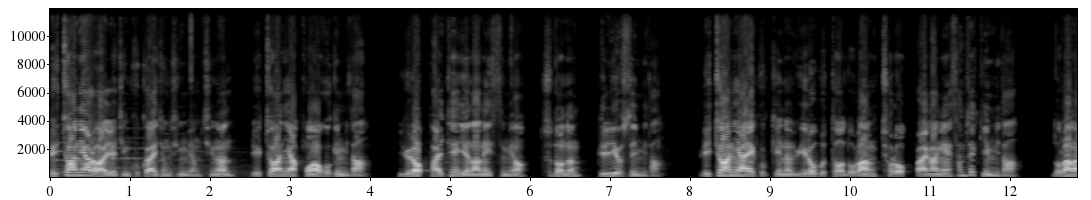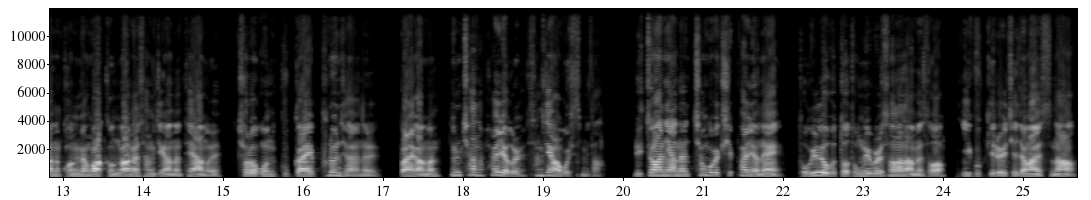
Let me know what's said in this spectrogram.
리투아니아로 알려진 국가의 정식 명칭은 리투아니아 공화국입니다. 유럽 발트해 연안에 있으며 수도는 빌리우스입니다. 리투아니아의 국기는 위로부터 노랑, 초록, 빨강의 삼색기입니다. 노랑은 광명과 건강을 상징하는 태양을, 초록은 국가의 푸른 자연을, 빨강은 힘찬 활력을 상징하고 있습니다. 리투아니아는 1918년에 독일로부터 독립을 선언하면서 이 국기를 제정하였으나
